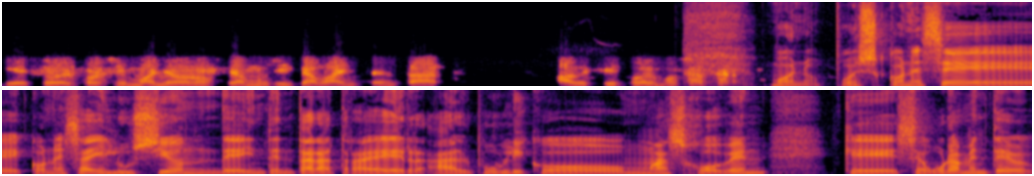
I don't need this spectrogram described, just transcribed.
Y eso el próximo año Donostia Música va a intentar a ver si podemos hacerlo. Bueno, pues con ese, con esa ilusión de intentar atraer al público más joven, que seguramente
